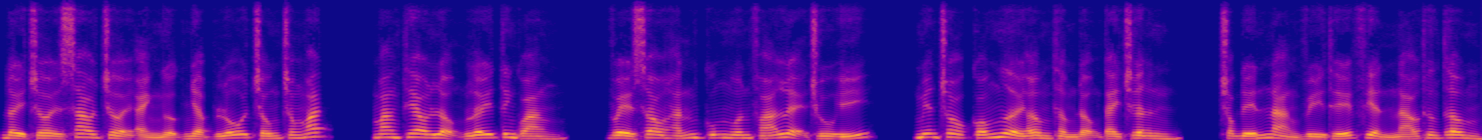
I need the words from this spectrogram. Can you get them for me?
đầy trời sao trời ảnh ngược nhập lỗ trống trong mắt, mang theo lộng lẫy tinh quang, về sau hắn cũng muốn phá lệ chú ý, miễn cho có người âm thầm động tay chân, chọc đến nàng vì thế phiền não thương tâm.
